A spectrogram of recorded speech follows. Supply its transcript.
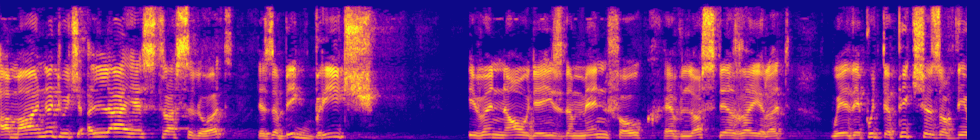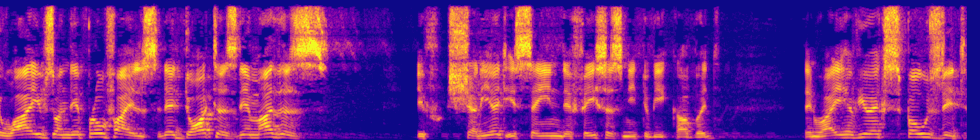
amanat which Allah has trusted with, there's a big breach. Even nowadays, the men folk have lost their ghayrat, where they put the pictures of their wives on their profiles, their daughters, their mothers. If Shariat is saying their faces need to be covered, then why have you exposed it?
